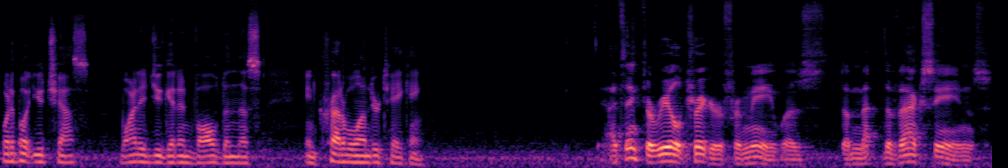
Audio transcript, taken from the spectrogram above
What about you, Ches? Why did you get involved in this incredible undertaking? I think the real trigger for me was the, the vaccines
